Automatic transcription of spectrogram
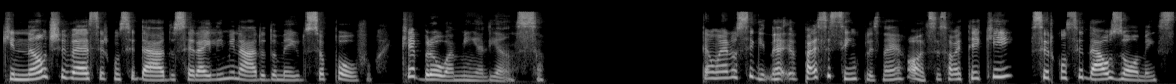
que não tiver circuncidado, será eliminado do meio do seu povo. Quebrou a minha aliança. Então era o seguinte, né? parece simples, né? Ó, você só vai ter que circuncidar os homens.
